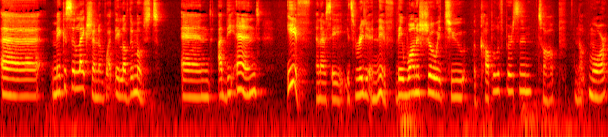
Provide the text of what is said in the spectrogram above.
Uh, make a selection of what they love the most. And at the end if and i say it's really an if they want to show it to a couple of person top not more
